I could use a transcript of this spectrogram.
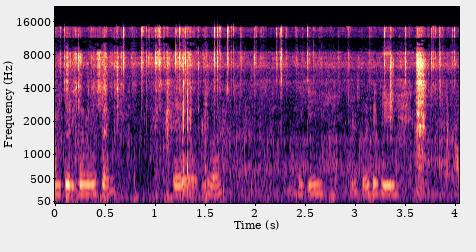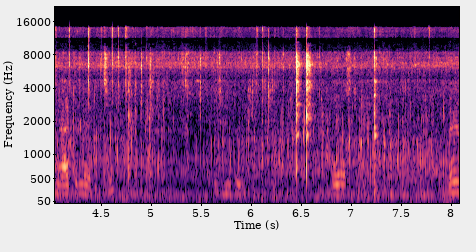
আন্তরিক ভালোবাসায়। ও দেখি তারপরে দেখি আমরা একটু লাগছে যেহেতু প্রায়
